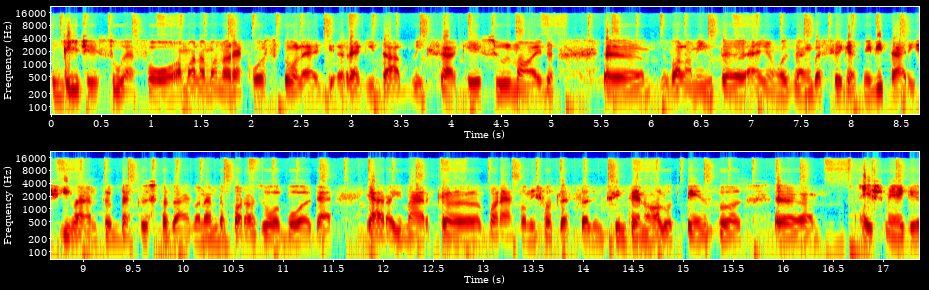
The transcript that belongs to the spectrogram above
DJ Suefo a Mana Mana Records-tól egy regi dub mixel készül majd, valamint eljön hozzánk beszélgetni Vitáris Iván, többek közt az Ivan and the Parazolból, de Járai Márk barátom is ott lesz velünk szintén a halott pénzből, és még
